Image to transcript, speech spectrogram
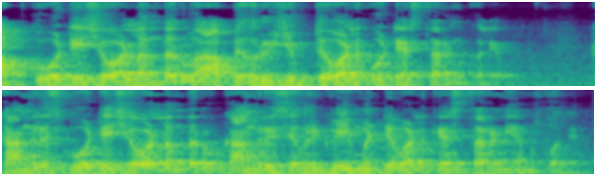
ఆప్కు ఓటేసే వాళ్ళందరూ ఆప్ ఎవరికి చెప్తే వాళ్ళకి ఓటేస్తారనుకోలేము కాంగ్రెస్కు ఓటేసే వాళ్ళందరూ కాంగ్రెస్ ఎవరికి వేయమంటే వాళ్ళకి వేస్తారని అనుకోలేము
